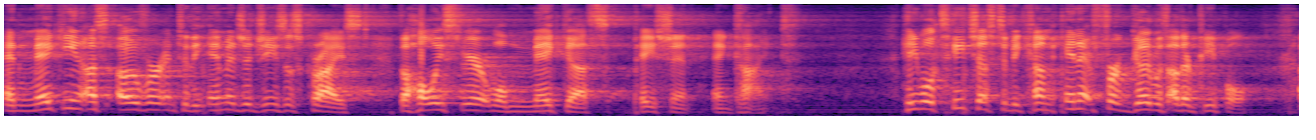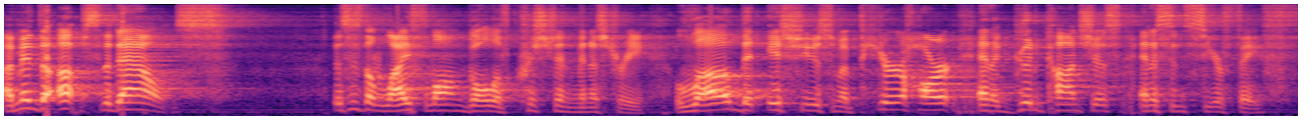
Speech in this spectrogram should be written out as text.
and making us over into the image of Jesus Christ, the Holy Spirit will make us patient and kind. He will teach us to become in it for good with other people, amid the ups, the downs. This is the lifelong goal of Christian ministry love that issues from a pure heart and a good conscience and a sincere faith.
